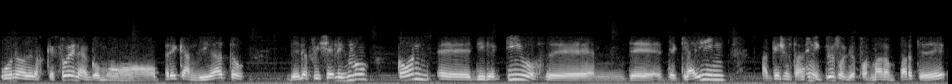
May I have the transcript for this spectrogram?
uno de los que suena como precandidato del oficialismo, con eh, directivos de, de, de, aquellos también incluso que formaron parte de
